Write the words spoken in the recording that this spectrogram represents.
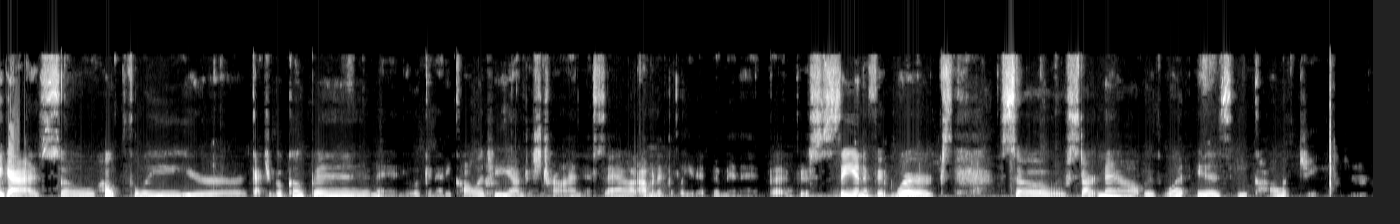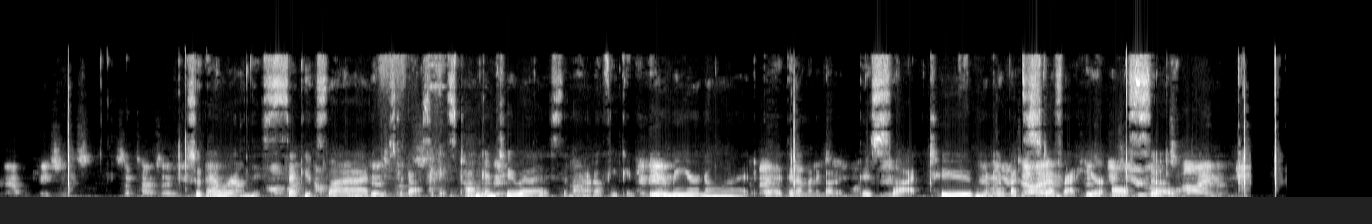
Hey guys, so hopefully you're got your book open and you're looking at ecology. I'm just trying this out. I'm gonna delete it in a minute, but just seeing if it works. So starting out with what is ecology? Two different applications. Sometimes I've used So now we're on this second slide. Mr. Gossett is talking to us, and I don't know if you can hear me or not, but then I'm gonna go to this slide too. I'm gonna when talk bunch of about stuff right here also. time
